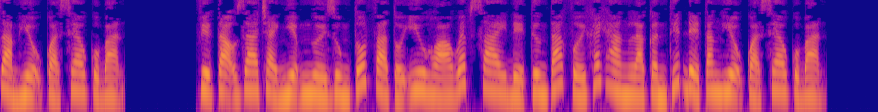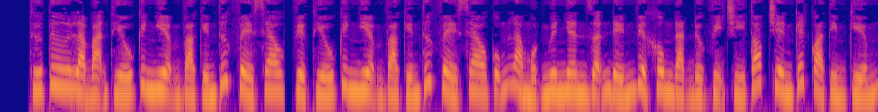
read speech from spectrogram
giảm hiệu quả SEO của bạn. Việc tạo ra trải nghiệm người dùng tốt và tối ưu hóa website để tương tác với khách hàng là cần thiết để tăng hiệu quả SEO của bạn. Thứ tư là bạn thiếu kinh nghiệm và kiến thức về SEO. Việc thiếu kinh nghiệm và kiến thức về SEO cũng là một nguyên nhân dẫn đến việc không đạt được vị trí top trên kết quả tìm kiếm.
